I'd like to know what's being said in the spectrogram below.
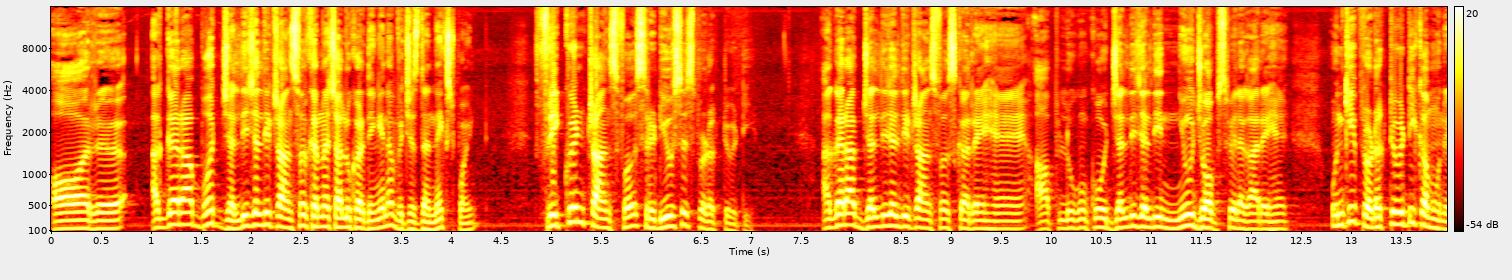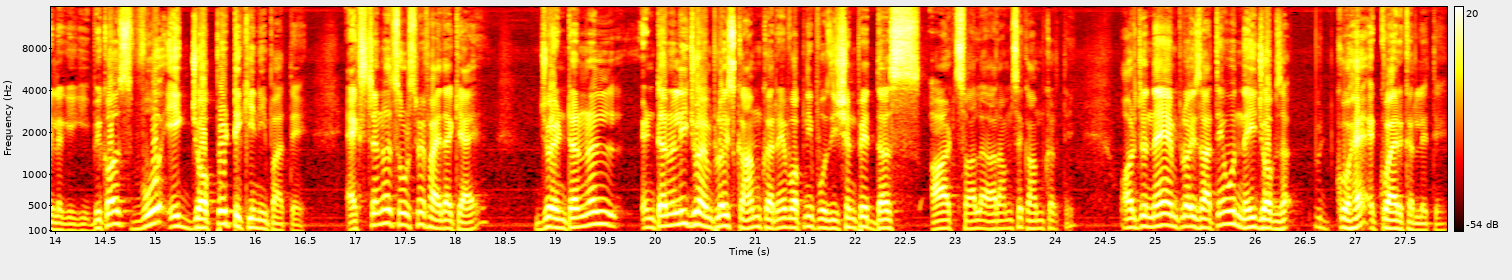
और अगर आप बहुत जल्दी जल्दी ट्रांसफ़र करना चालू कर देंगे ना which is the next point frequent transfers reduces productivity अगर आप जल्दी जल्दी ट्रांसफर्स कर रहे हैं, आप लोगों को जल्दी जल्दी न्यू जॉब्स पे लगा रहे हैं, उनकी प्रोडक्टिविटी कम होने लगेगी बिकॉज़ वो एक जॉब पे टिक ही नहीं पाते। एक्सटर्नल सोर्स में फ़ायदा क्या है? जो इंटरनल इंटरनली जो एम्प्लॉयज़ काम कर रहे हैं, वो अपनी पोजीशन पे दस, आठ साल आराम से काम करते हैं और जो नए एम्प्लॉयज़ आते हैं, वो नई जॉब्स को है एक्वायर कर लेते हैं।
